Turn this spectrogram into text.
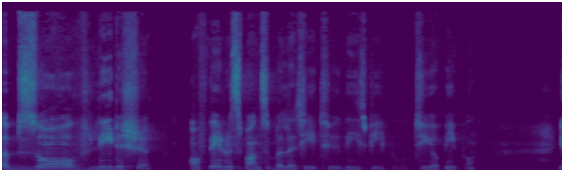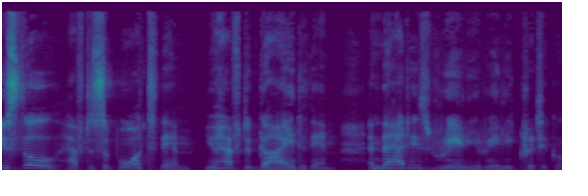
absolve leadership of their responsibility to these people, to your people. You still have to support them, you have to guide them, and that is really, really critical.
